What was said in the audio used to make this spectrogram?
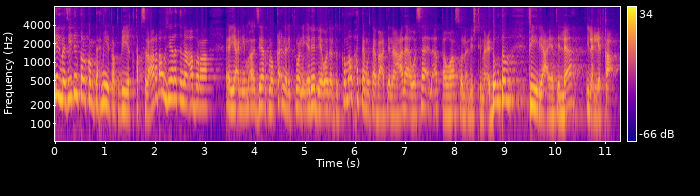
للمزيد يمكنكم تحميل تطبيق طقس العرب أو زيارتنا عبر يعني زيارة موقعنا الإلكتروني arabiaweather.com أو حتى متابعتنا على وسائل التواصل الاجتماعي. دمتم في رعاية الله. إلى اللقاء.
